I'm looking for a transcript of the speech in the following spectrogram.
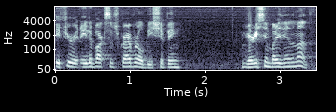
if you're an AdaBox subscriber, it'll be shipping very soon by the end of the month.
